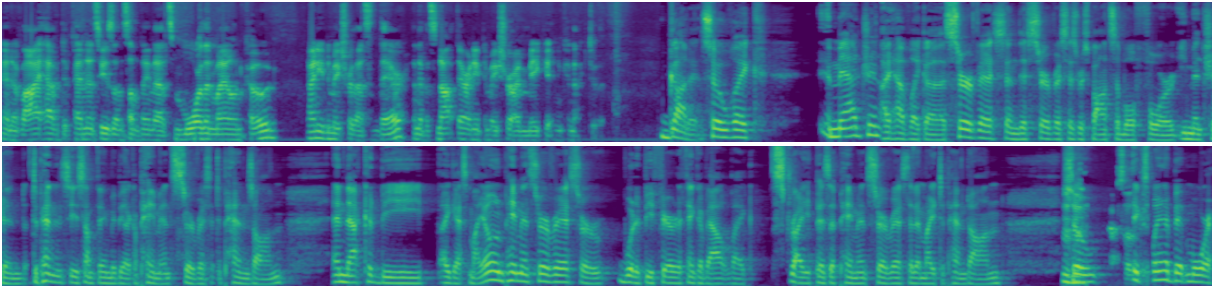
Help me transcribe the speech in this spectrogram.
And if I have dependencies on something that's more than my own code, I need to make sure that's there. And if it's not there, I need to make sure I make it and connect to it. Got it. So like imagine I have like a service and this service is responsible for, you mentioned dependency, something maybe like a payment service it depends on. And that could be, I guess, my own payment service, or would it be fair to think about like Stripe as a payment service that it might depend on? Mm-hmm. So Absolutely. explain a bit more.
